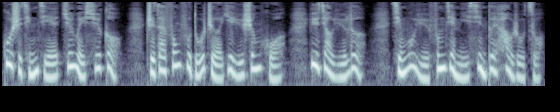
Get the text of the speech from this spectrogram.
故事情节均为虚构。旨在丰富读者业余生活，寓教于乐，请勿与封建迷信对号入座。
